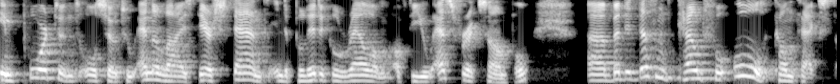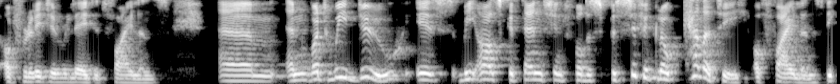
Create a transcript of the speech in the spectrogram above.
important also to analyze their stand in the political realm of the US, for example. Uh, but it doesn't count for all contexts of religion related violence. Um, and what we do is we ask attention for the specific locality of violence, the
